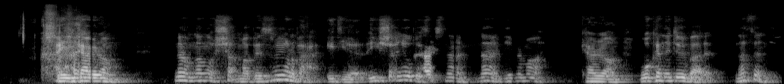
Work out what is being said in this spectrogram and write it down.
and you carried on. No, I'm not shutting my business. What are you on about, idiot? Are you shutting your business? No, no, neither am I. Carry on. What can they do about it? Nothing.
